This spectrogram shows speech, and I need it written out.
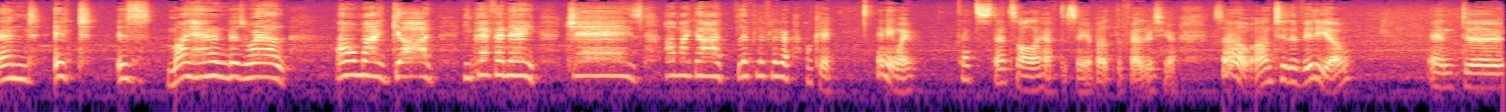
And it is my hand as well. Oh my god! Epiphany! Jeez! Oh my god! Flip, flip, flip. Okay. Anyway, that's that's all I have to say about the feathers here. So, on to the video. And, uh,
